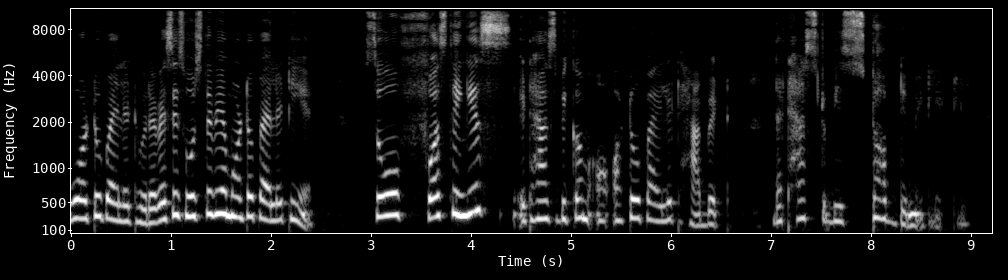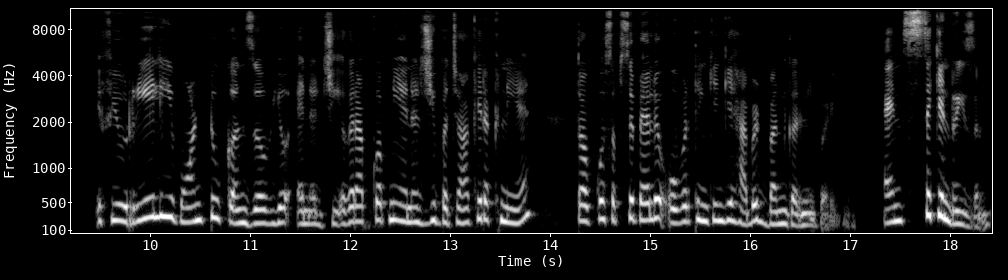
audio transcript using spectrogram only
वो ऑटो पायलट हो रहा है। वैसे सोचते भी हम ऑटो पायलट ही हैं। So first thing is it has become auto pilot habit that has to be stopped immediately if you really want to conserve your energy अगर आपको अपनी एनर्जी बचा के रखनी है तो आपको सबसे पहले ओवर थिंकिंग की हैबिट बंद करनी पड़ेगी. And second reason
